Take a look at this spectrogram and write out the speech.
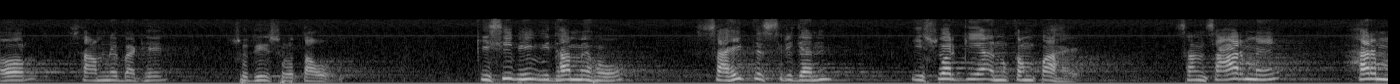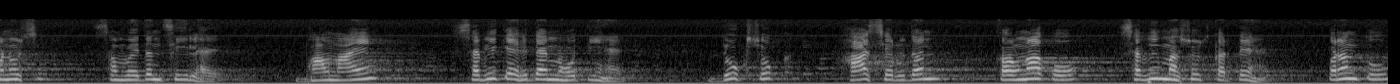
और सामने बैठे सुधी श्रोताओं। किसी भी विधा में हो साहित्य सृजन ईश्वर की अनुकंपा है। संसार में हर मनुष्य संवेदनशील है। भावनाएँ सभी के हृदय में होती हैं। दुख, सुख, हास्य, रुदन, करुणा को सभी महसूस करते हैं। परंतु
